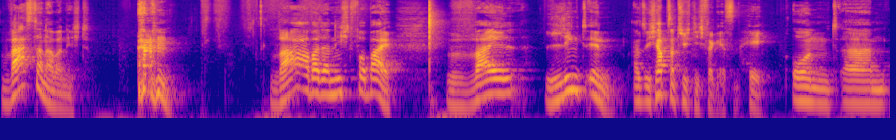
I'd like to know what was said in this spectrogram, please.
war es dann aber nicht. war aber dann nicht vorbei, weil LinkedIn, also ich habe es natürlich nicht vergessen, hey, und ähm,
